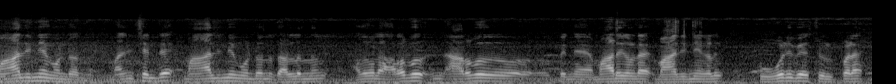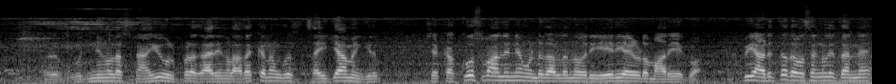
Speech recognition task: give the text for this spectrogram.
മാലിന്യം കൊണ്ടുവന്ന് മനുഷ്യന്റെ മാലിന്യം കൊണ്ടുവന്ന് തള്ളുന്നു അതുപോലെ അറവ് അറവ് പിന്നെ മാടുകളുടെ മാലിന്യങ്ങൾ കോഴി വേസ്റ്റ് ഉൾപ്പെടെ കുഞ്ഞുങ്ങളുടെ സ്നഹി ഉൾപ്പെടെ കാര്യങ്ങൾ അതൊക്കെ നമുക്ക് സഹിക്കാമെങ്കിലും പക്ഷേ കക്കൂസ് മാലിന്യം കൊണ്ട് തള്ളുന്ന ഒരു ഏരിയ ഇവിടെ മാറിയേക്കുക ഇപ്പോൾ ഈ അടുത്ത ദിവസങ്ങളിൽ തന്നെ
